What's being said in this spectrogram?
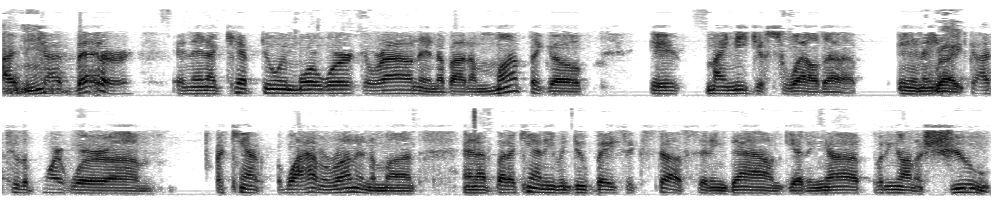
I mm-hmm. got better, and then I kept doing more work around. And about a month ago, it my knee just swelled up, and it Right. got to the point where um, I can't. Well, I haven't run in a month, and I, but I can't even do basic stuff: sitting down, getting up, putting on a shoe.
